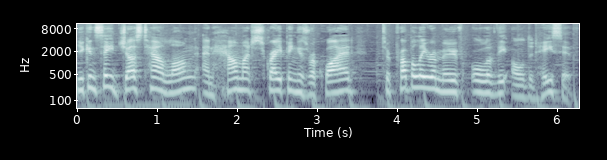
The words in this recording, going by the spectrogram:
You can see just how long and how much scraping is required to properly remove all of the old adhesive.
